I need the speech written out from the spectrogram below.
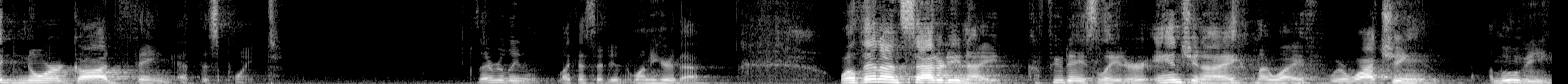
ignore God thing at this point. Because I really, like I said, didn't want to hear that. Well, then on Saturday night, a few days later, Angie and I, my wife, we were watching a movie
